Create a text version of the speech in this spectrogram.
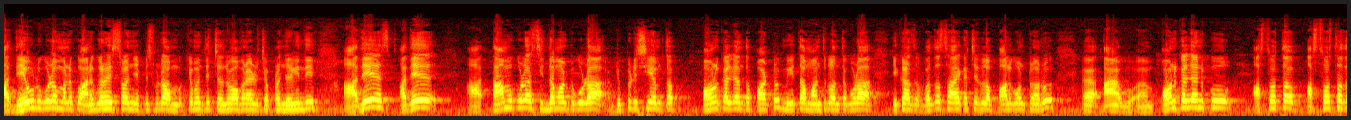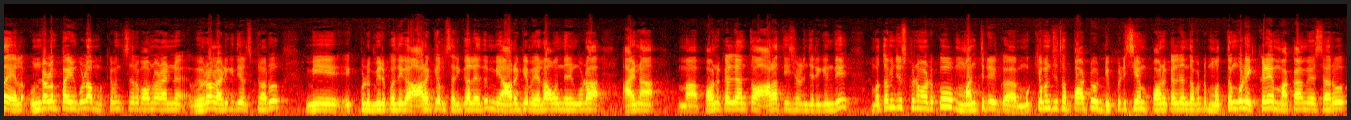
ఆ దేవుడు కూడా మనకు అనుగ్రహిస్తారని చెప్పేసి కూడా ముఖ్యమంత్రి చంద్రబాబు నాయుడు చెప్పడం జరిగింది. అదే అదే తాము కూడా సిద్ధమంటూ కూడా డిప్యూటీ సీఎంతో పవన్ కళ్యాణ్తో పాటు మిగతా మంత్రులంతా కూడా ఇక్కడ వద్ద సహాయక చర్యలో పాల్గొంటున్నారు. పవన్ కళ్యాణ్కు అస్వస్థ అస్వస్థత ఎలా- ఉండడంపై కూడా ముఖ్యమంత్రి చంద్రబాబు నాయుడు ఆయన వివరాలు అడిగి తెలుసుకున్నారు. మీ ఇప్పుడు మీరు కొద్దిగా ఆరోగ్యం సరిగ్గా లేదు మీ ఆరోగ్యం ఎలా ఉందని కూడా ఆయన పవన్ కళ్యాణ్తో ఆరా తీసేయడం జరిగింది. మొత్తం చూసుకున్న మటుకు మంత్రి ముఖ్యమంత్రితో పాటు డిప్యూటీ సీఎం పవన్ కళ్యాణ్తో పాటు మొత్తం కూడా ఇక్కడే మకాం వేశారు.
